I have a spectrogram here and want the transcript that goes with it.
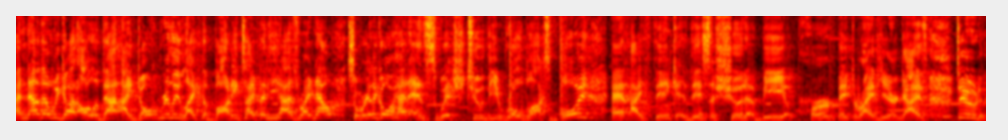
And now that we got all of that, I don't really like the body type that he has right now. So we're gonna go ahead and switch to the Roblox boy. And I think this should be perfect right here, guys. Dude,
